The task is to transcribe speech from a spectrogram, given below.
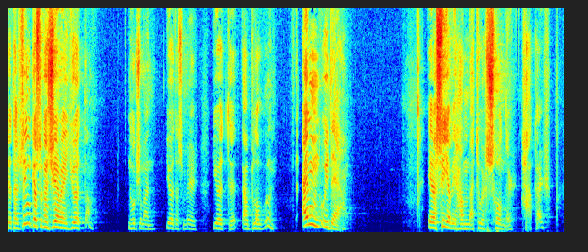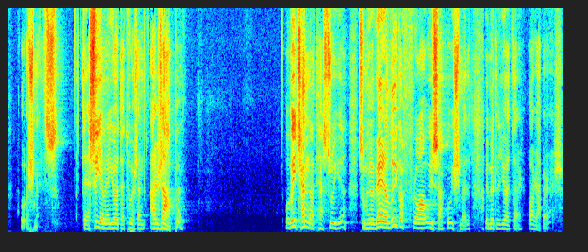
Det er det ringa som kan skje med en gjøta. Nå hukker man en gjøta som er gjøte av blåa. Enn og i det er å si vi han at du er soner hakar og smels. Det er å si vi han gjøta at du er en arabe. Og vi kjenner til struje som har vært lyga fra Isak og Ismael og i middel gjøter og araberer.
